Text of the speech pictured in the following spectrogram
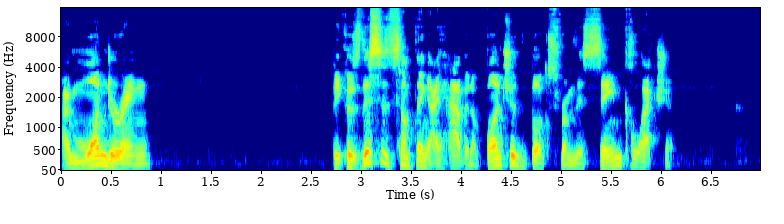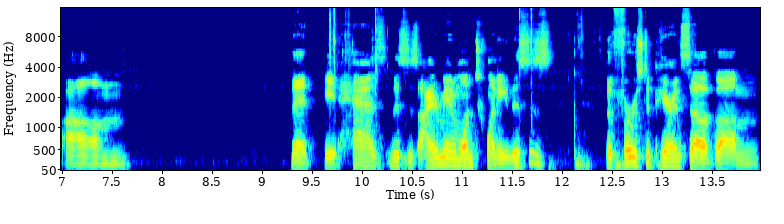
I'm wondering because this is something I have in a bunch of books from this same collection. Um, that it has. This is Iron Man 120. This is the first appearance of um,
